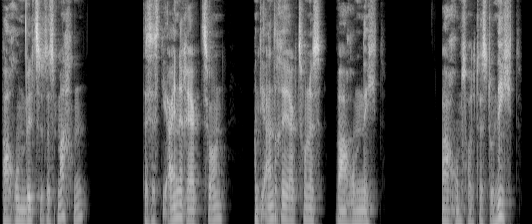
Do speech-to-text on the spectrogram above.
Warum willst du das machen? Das ist die eine Reaktion. Und die andere Reaktion ist, warum nicht? Warum solltest du nicht?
